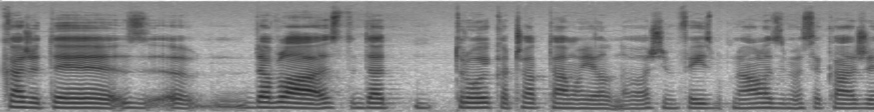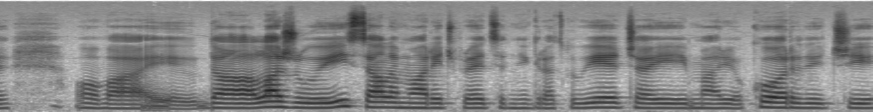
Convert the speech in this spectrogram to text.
kažete e, da vlast, da trojka čak tamo jel, na vašim Facebook nalazima se kaže ovaj, da lažu i Sale Marić, predsjednik gradskog vijeća i Mario Kordić i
